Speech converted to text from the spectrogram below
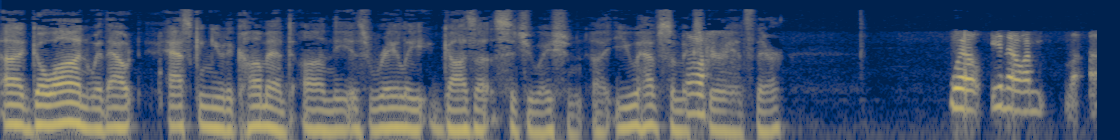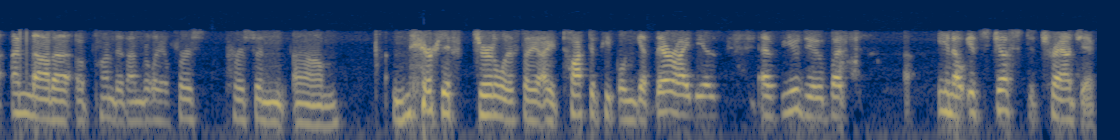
uh, go on without asking you to comment on the Israeli-Gaza situation. Uh, you have some experience there. Well, you know, I'm I'm not a, a pundit. I'm really a first person um, narrative journalist. I, I talk to people and get their ideas as you do, but you know, it's just tragic.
